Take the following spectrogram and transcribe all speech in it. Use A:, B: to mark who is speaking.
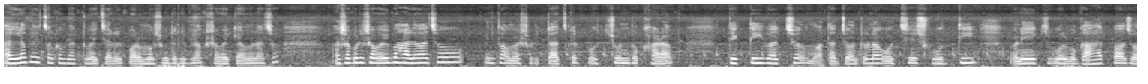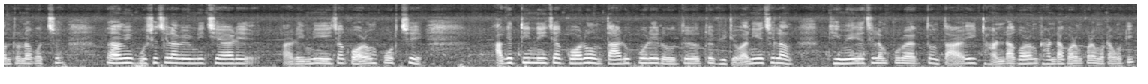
A: Hello guys welcome back to my channel পরমৌসুমি daily blog সবাই কেমন আছো? আশা করি সবাই ভালো আছো, কিন্তু আমার শরীরটা আজকের প্রচণ্ড খারাপ। দেখতেই পাচ্ছ, মাথার যন্ত্রণা করছে, সর্দি মানে কি বলব, গা হাত পাও যন্ত্রণা করছে। তা আমি বসেছিলাম এমনি চেয়ারে আর এমনি এই যা গরম পড়ছে, আগের দিন এই যা গরম, তার উপরে রৌদ্রে রৌদ্রে ভিডিও বানিয়েছিলাম। ঘেমে গেছিলাম পুরো একদম তার এই ঠান্ডা গরম ঠান্ডা গরম করে মোটামুটি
